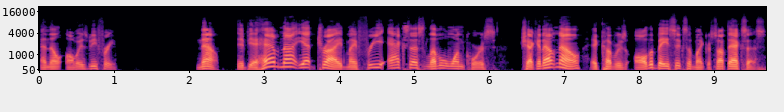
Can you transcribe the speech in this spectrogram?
and they'll always be free. Now, if you have not yet tried my free Access Level 1 course, check it out now. It covers all the basics of Microsoft Access.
